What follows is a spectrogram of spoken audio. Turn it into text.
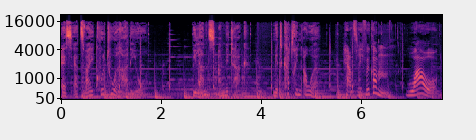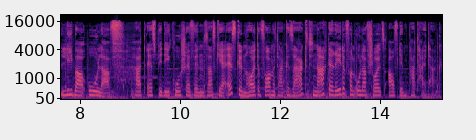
SR2 Kulturradio. Bilanz am Mittag mit Katrin Aue. Herzlich willkommen. Wow, lieber Olaf, hat SPD-Co-Chefin Saskia Esken heute Vormittag gesagt, nach der Rede von Olaf Scholz auf dem Parteitag.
